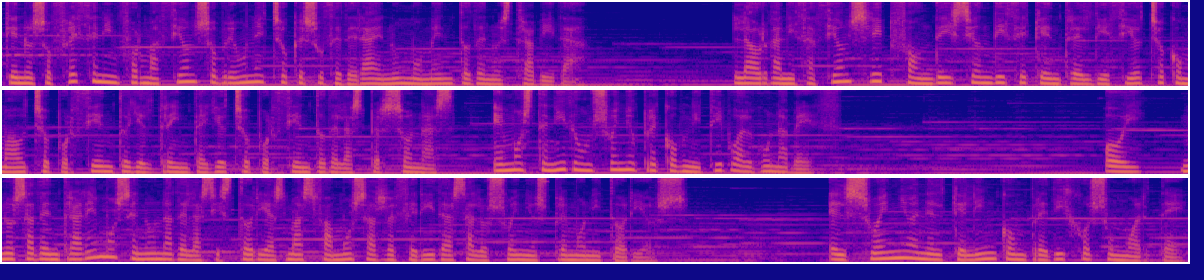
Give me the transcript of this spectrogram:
que nos ofrecen información sobre un hecho que sucederá en un momento de nuestra vida. La organización Sleep Foundation dice que entre el 18,8% y el 38% de las personas hemos tenido un sueño precognitivo alguna vez. Hoy, nos adentraremos en una de las historias más famosas referidas a los sueños premonitorios. El sueño en el que Lincoln predijo su muerte.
